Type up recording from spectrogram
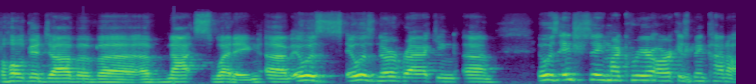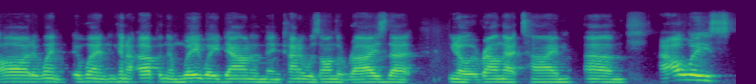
a whole good job of uh, of not sweating. Um, it was it was nerve wracking. Um, it was interesting. My career arc has been kind of odd. It went it went kind of up and then way way down and then kind of was on the rise that you know around that time. Um, I always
